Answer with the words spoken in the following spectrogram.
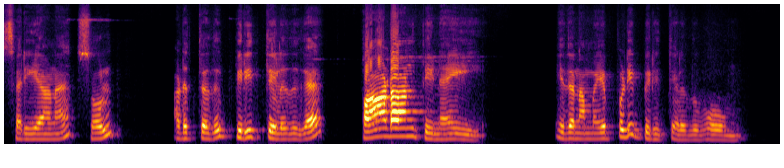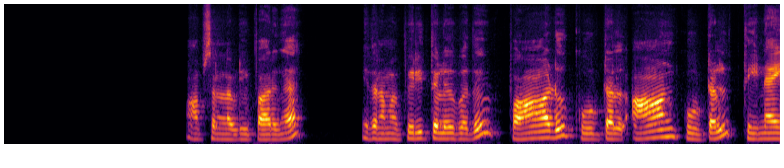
சரியான சொல். அடுத்தது பிரித்தெழுதுக பாடான் திணை. இதை நம்ம எப்படி பிரித்தெழுதுவோம்? ஆப்ஷனில் அப்படி பாருங்கள் இதை நம்ம பிரித்தெழுவது பாடு கூட்டல் ஆண் கூட்டல் திணை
